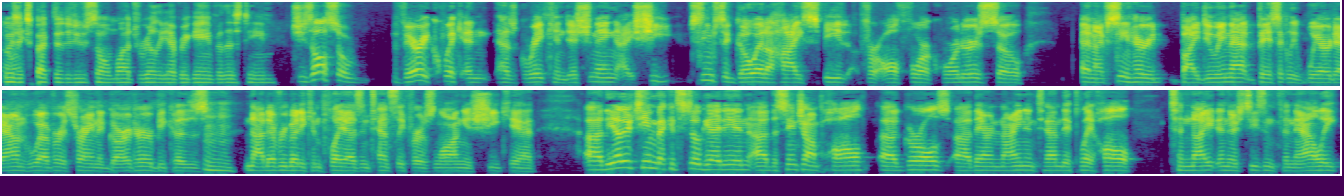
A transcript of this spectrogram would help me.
who's expected to do so much really every game for this team. She's also very quick and has great conditioning. I, she seems to go at a high speed for all four quarters. So, and I've seen her by doing that basically wear down whoever is trying to guard her because Mhm. not everybody can play as intensely for as long as she can. Uh, the other team that could still get in, uh, the St. John Paul uh, girls, uh, they are nine and ten. They play Hull tonight in their season finale.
